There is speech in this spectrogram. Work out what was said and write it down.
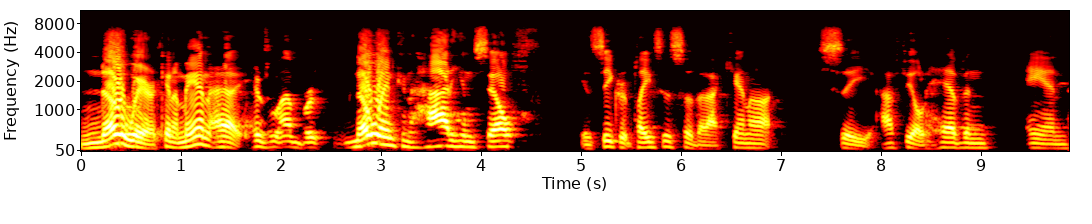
Nowhere can a man. Uh, here's what I'm. No one can hide himself in secret places so that I cannot see. I feel heaven and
